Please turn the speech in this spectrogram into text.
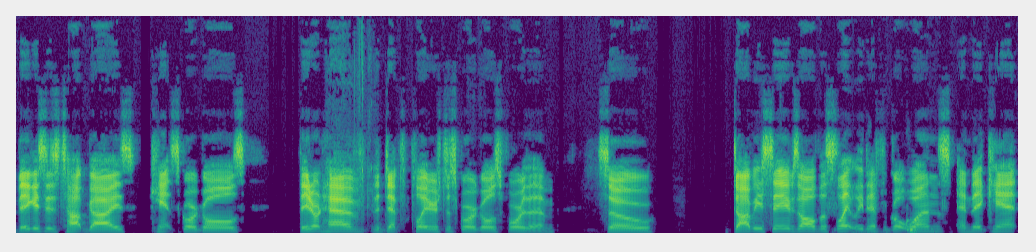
Vegas's top guys can't score goals. They don't have the depth players to score goals for them. So Dobby saves all the slightly difficult ones, and they can't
